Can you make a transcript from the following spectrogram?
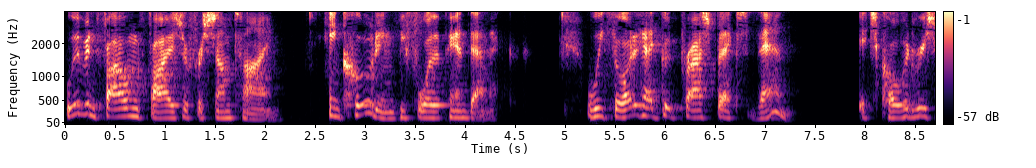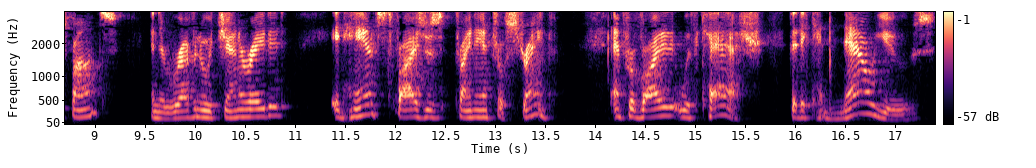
we've been following Pfizer for some time, including before the pandemic. We thought it had good prospects then. Its COVID response and the revenue it generated enhanced Pfizer's financial strength and provided it with cash that it can now use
